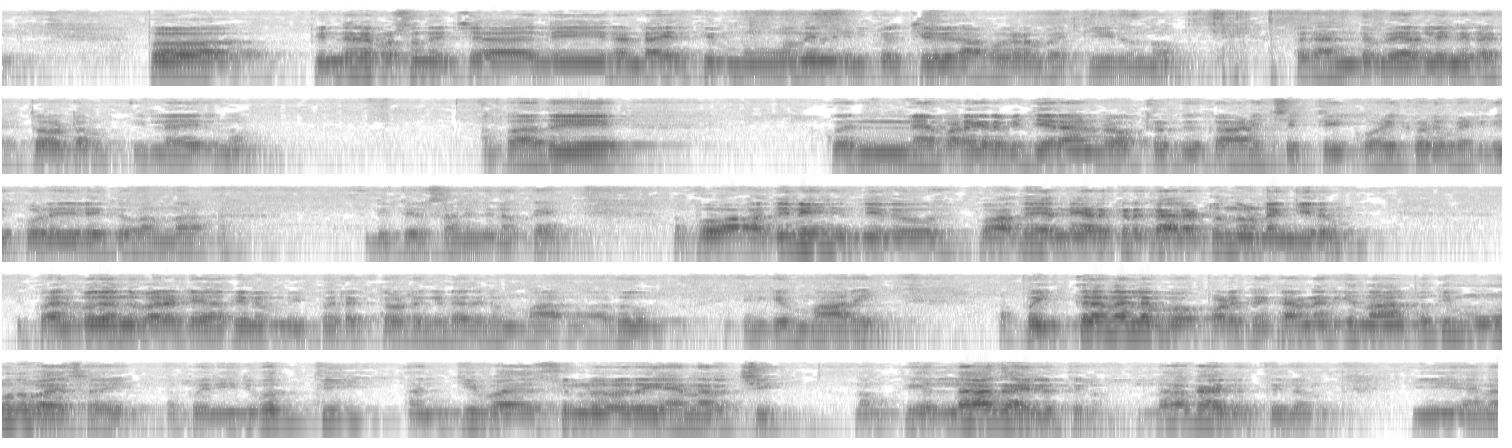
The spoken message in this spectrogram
ഇപ്പോ പിന്നെ ഒരു പ്രശ്നം എന്ന് വെച്ചാൽ ഈ രണ്ടായിരത്തി മൂന്നിൽ എനിക്കൊരു ചെറിയൊരു അപകടം പറ്റിയിരുന്നു. അപ്പൊ രണ്ട് വിരലിന് രക്തോട്ടം ഇല്ലായിരുന്നു. അപ്പൊ അത് പിന്നെ വടകര വിജയരാമൻ ഡോക്ടർക്ക് കാണിച്ചിട്ട് കോഴിക്കോട് മെഡിക്കൽ കോളേജിലേക്ക് വന്ന ഡീറ്റെയിൽസ് ആണ് ഇതിനൊക്കെ അപ്പോ അതിന് എന്ത് ചെയ്തു ഇപ്പൊ അത് എന്നെ ഇടയ്ക്കിടയ്ക്ക് അലട്ടുന്നുണ്ടെങ്കിലും ഇപ്പൊ അത്ഭുതം എന്ന് പറയട്ടെ അതിനും ഇപ്പൊ രക്തോട്ടം കിട്ടി അതിനും അതും എനിക്ക് മാറി. അപ്പൊ ഇത്ര നല്ല പ്രൊഡക്റ്റ് കാരണം എനിക്ക് നാൽപ്പത്തി മൂന്ന് വയസ്സായി. അപ്പൊ ഇരുപത്തി അഞ്ച് വയസ്സുള്ള ഒരു എനർജി നമുക്ക് എല്ലാ കാര്യത്തിലും എല്ലാ കാര്യത്തിലും ഈ എനർജി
